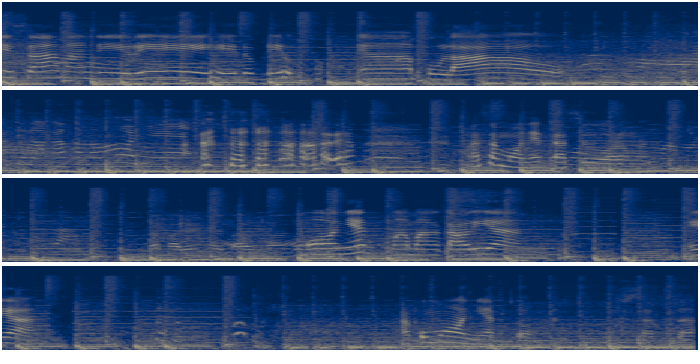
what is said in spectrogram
Bisa mandiri hidup di ya, pulau. Makan sama monyet. Masa monyet kasih orang mana? Monyet mama kalian. Iya. Aku monyet dong. Dah.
